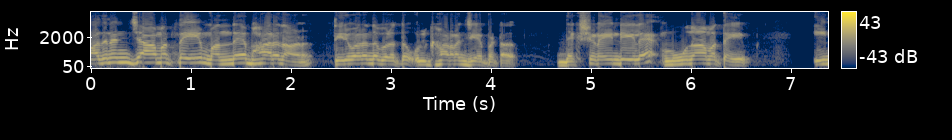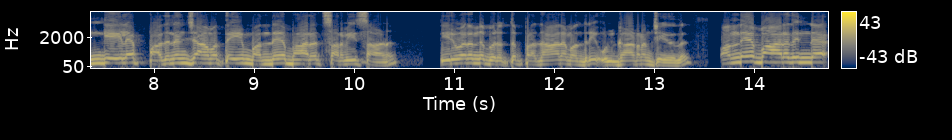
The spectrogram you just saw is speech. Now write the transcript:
പതിനഞ്ചാമത്തെയും വന്ദേ ഭാരതാണ് തിരുവനന്തപുരത്ത് ഉദ്ഘാടനം ചെയ്യപ്പെട്ടത്. ദക്ഷിണേന്ത്യയിലെ മൂന്നാമത്തെയും ഇന്ത്യയിലെ പതിനഞ്ചാമത്തെയും വന്ദേ ഭാരത് സർവീസാണ് തിരുവനന്തപുരത്ത് പ്രധാനമന്ത്രി ഉദ്ഘാടനം ചെയ്തത്. വന്ദേ ഭാരതിന്റെ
